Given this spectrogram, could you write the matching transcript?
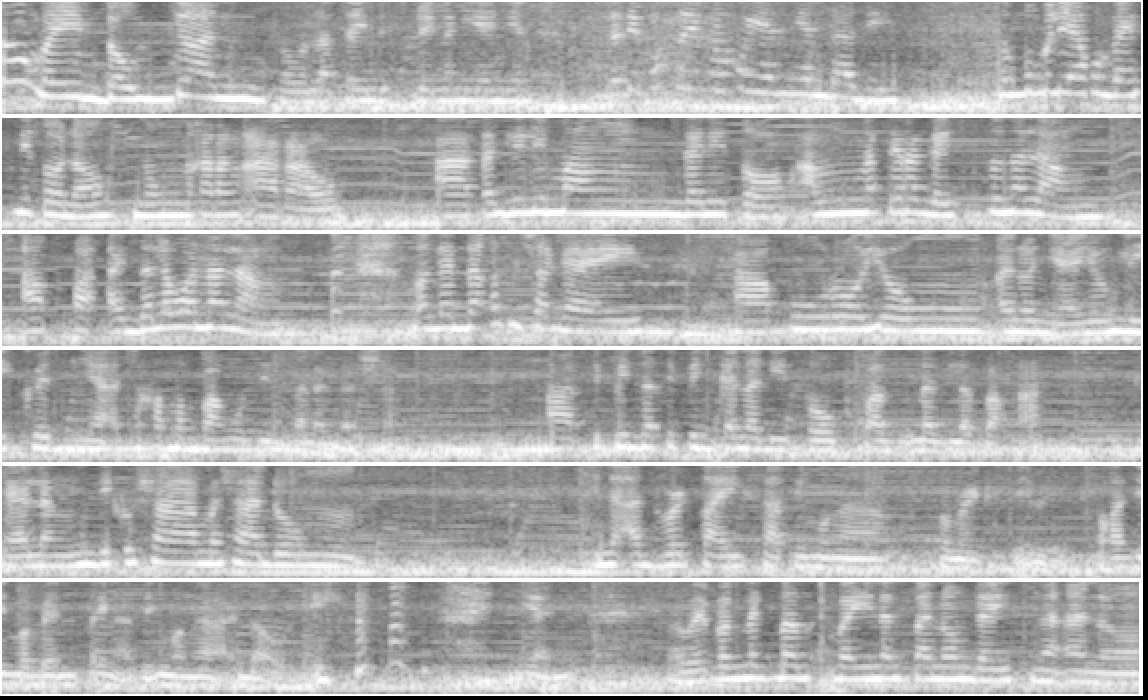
Naka, may dog dyan. So, wala tayong display ng yan yan. Dati pa sa'yo ako yan yan, daddy. Nung bumili ako guys nito, no? Nung nakarang araw. Ah, taglilimang ganito. Ang natira guys, ito na lang. Apa, ay, dalawa na lang. Maganda kasi siya guys. Ah, puro yung, ano niya, yung liquid niya. At saka mabango din talaga siya. Ah, tipid na tipid ka na dito pag naglaba ka. Kaya lang, hindi ko siya masyadong ina-advertise sa ating mga customer kasi baka di mabenta yung ating mga downy. Yan. So, may pag nagtan- may nagtanong guys na ano,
